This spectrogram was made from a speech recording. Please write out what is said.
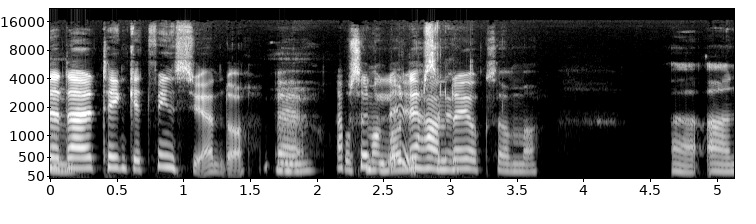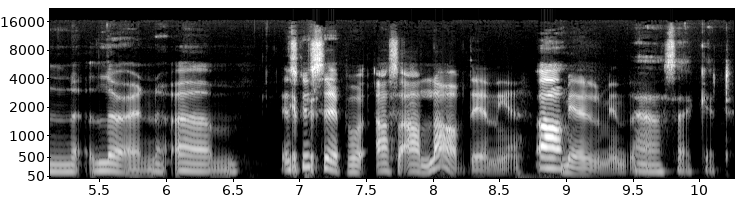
Mm. där tänket finns ju ändå. Mm. Eh, hos många. Det Absolut, handlar absolut. ju också om att uh, unlearn. Um, Jag skulle säga på alltså alla avdelningar. Ja. Mer eller mindre. Ja, säkert.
